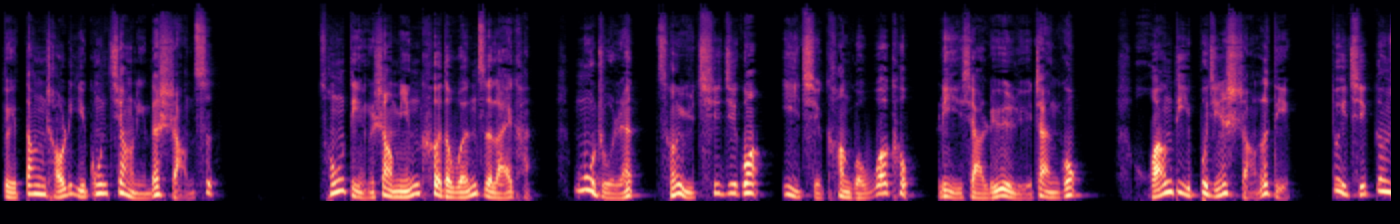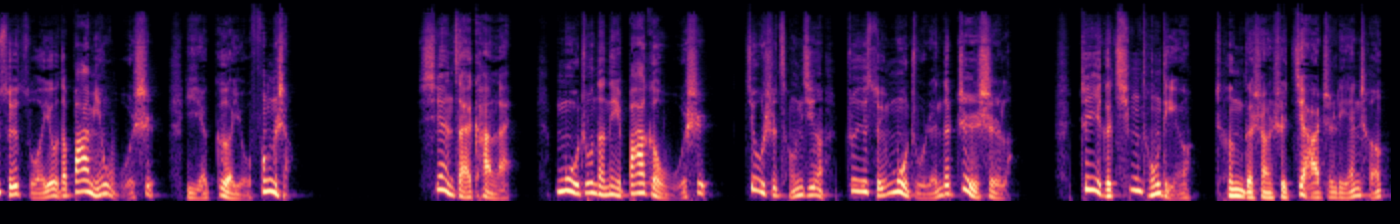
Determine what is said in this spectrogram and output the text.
对当朝立功将领的赏赐。从鼎上铭刻的文字来看，墓主人曾与戚继光一起抗过倭寇，立下屡屡战功。皇帝不仅赏了鼎，对其跟随左右的八名武士也各有封赏。现在看来，墓中的那八个武士就是曾经追随墓主人的志士了。这个青铜鼎称得上是价值连城。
